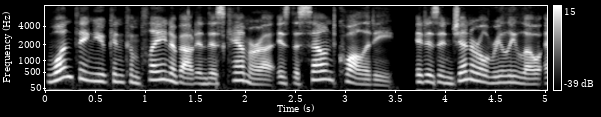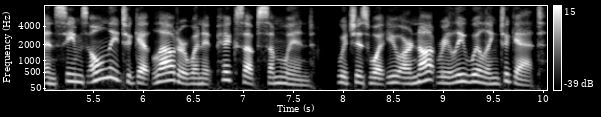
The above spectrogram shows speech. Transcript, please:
One thing you can complain about in this camera is the sound quality, it is in general really low and seems only to get louder when it picks up some wind, which is what you are not really willing to get.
